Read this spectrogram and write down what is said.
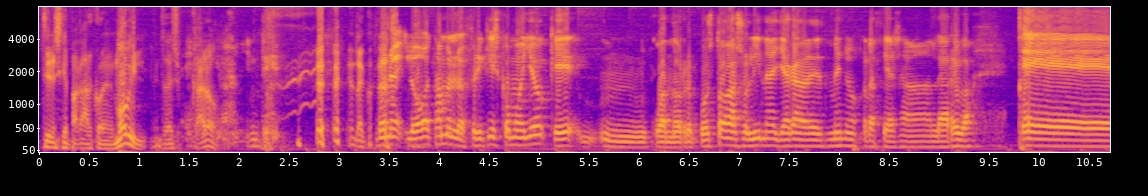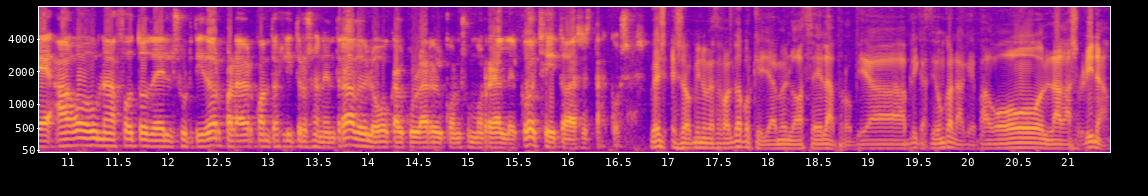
tienes que pagar con el móvil. Entonces, claro, Bueno, y luego estamos los frikis como yo que mm, cuando repuesto gasolina, ya cada vez menos gracias a la arriba, eh, hago una foto del surtidor para ver cuántos litros han entrado y luego calcular el consumo real del coche y todas estas cosas. ¿Ves? Eso a mí no me hace falta porque ya me lo hace la propia aplicación con la que pago la gasolina.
